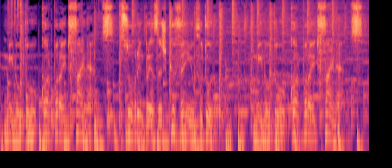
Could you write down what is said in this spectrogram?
Minuto Corporate Finance sobre empresas que veem o futuro. Minuto Corporate Finance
